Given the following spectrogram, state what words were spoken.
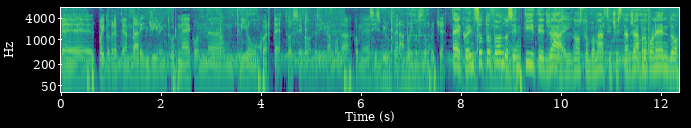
e poi dovrebbe andare in giro in tournée con eh, un trio o un quartetto a seconda diciamo da come si svilupperà poi questo progetto. Ecco, in sottofondo sentite già il nostro Bomarzi ci sta già proponendo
